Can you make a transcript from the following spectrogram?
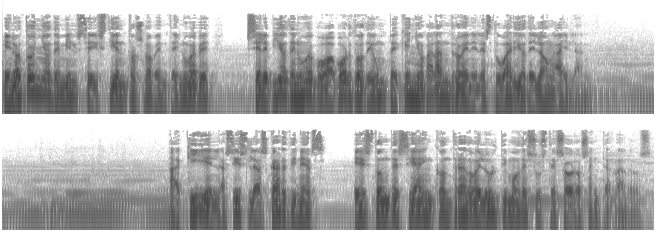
En otoño de 1699 se le vio de nuevo a bordo de un pequeño balandro en el estuario de Long Island. Aquí, en las Islas Gardiners, es donde se ha encontrado el último de sus tesoros enterrados.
